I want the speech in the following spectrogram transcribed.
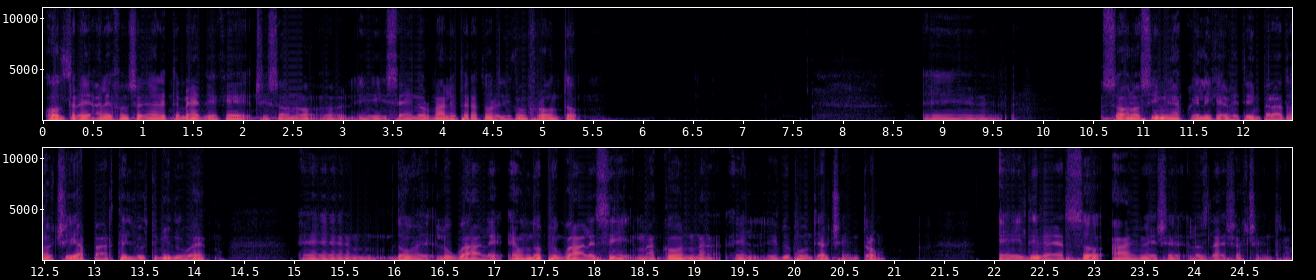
Oltre alle funzioni aritmetiche ci sono uh, i sei normali operatori di confronto eh, sono simili a quelli che avete imparato dal C, a parte gli ultimi due, ehm, dove l'uguale è un doppio uguale sì, ma con il, i due punti al centro, e il diverso ha invece lo slash al centro.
